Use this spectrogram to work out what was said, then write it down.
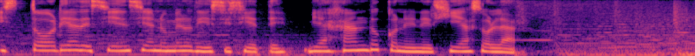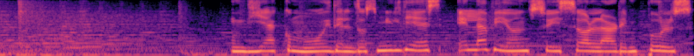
Historia de ciencia número 17. Viajando con energía solar. Un día como hoy del 2010, el avión Swiss Solar Impulse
